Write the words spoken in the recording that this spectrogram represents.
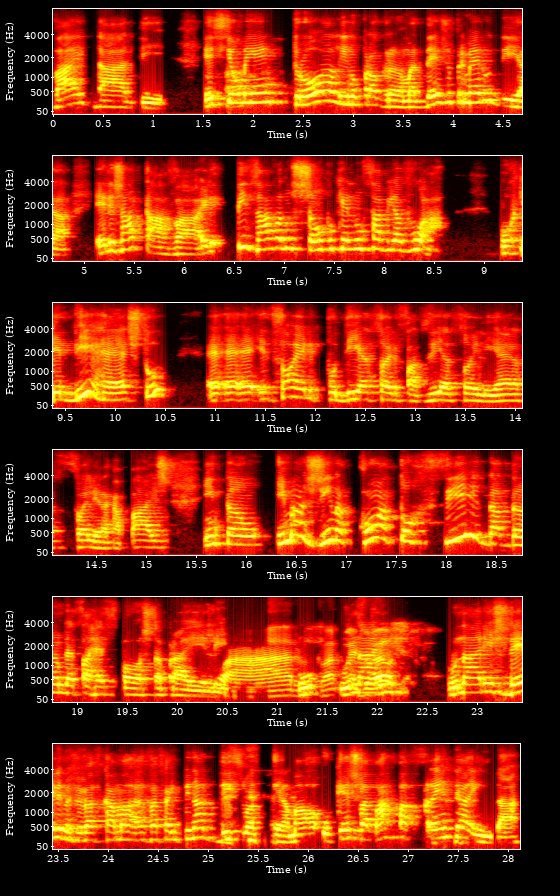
vaidade. Esse homem entrou ali no programa desde o primeiro dia. Ele já estava, ele pisava no chão porque ele não sabia voar. Porque de resto, é, é, é, só ele podia, só ele fazia, só ele era, só ele era capaz. Então, imagina com a torcida dando essa resposta para ele. Claro, o, claro. O nariz, O nariz dele, meu filho, vai ficar, vai ficar empinadíssimo assim. o queixo vai mais para frente ainda.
